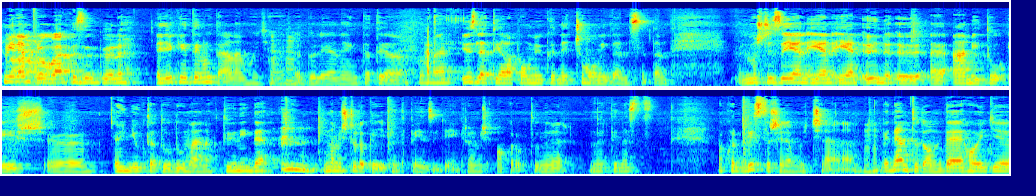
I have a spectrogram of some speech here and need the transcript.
Mi nem próbálkozunk vele. Egyébként én utálnám, hogyha uh-huh. ebből élnénk. Tehát én akkor már üzleti alapon működne egy csomó mindent szerintem. Most ez ilyen, ilyen, ilyen ön ö, ámító és ö, önnyugtató dumának tűnik, de nem is tudok egyébként a pénzügyeinkről, nem is akarok tudni, mert, mert én ezt akkor biztos, hogy nem úgy csinálnám. Uh-huh. Vagy nem tudom, de hogy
